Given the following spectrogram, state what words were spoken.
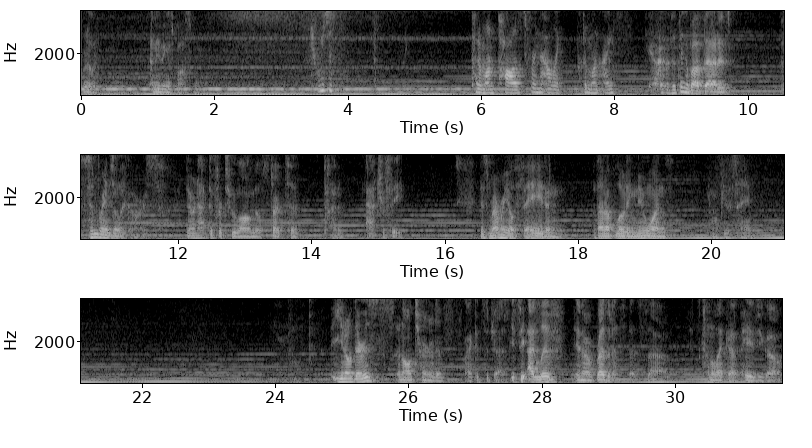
Really. Anything is possible. Can we just like, put him on pause for now? Like, put him on ice? Yeah, the thing about that is, sim brains are like ours. They're inactive for too long, they'll start to kind of atrophy. His memory will fade, and without uploading new ones, it won't be the same. You know, there is an alternative I could suggest. You see, I live in a residence that's, uh, it's kind of like a pay-as-you-go,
